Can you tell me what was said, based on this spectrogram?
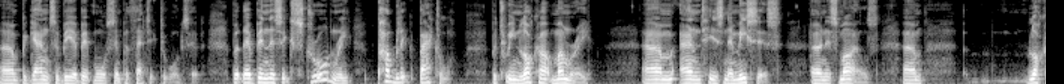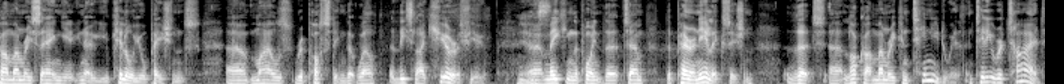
uh, began to be a bit more sympathetic towards it. But there had been this extraordinary public battle between Lockhart Mummery um, and his nemesis, Ernest Miles. Um, Lockhart Mummery saying, you, you, know, you kill all your patients, uh, Miles riposting that, well, at least I cure a few, uh, yes. uh, making the point that um, the perineal excision that uh, Lockhart Mummery continued with until he retired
